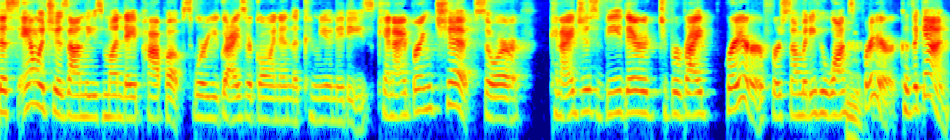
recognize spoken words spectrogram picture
The sandwiches on these Monday pop ups where you guys are going in the communities? Can I bring chips or can I just be there to provide prayer for somebody who wants mm-hmm. prayer? Because again,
